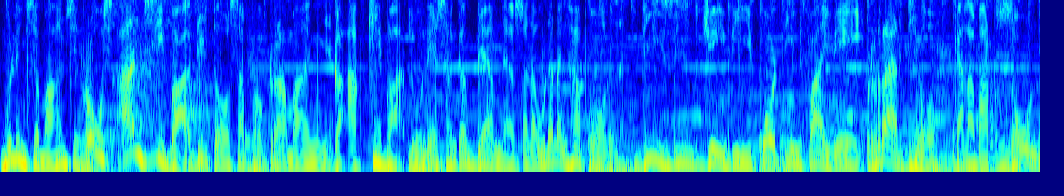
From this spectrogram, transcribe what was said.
Muling samahan si Rose Ann Siba dito sa programang Kaakibat. Lunes hanggang Biyernes sa launa ng hapon. DZJV 1458 Radio Calabarzon.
